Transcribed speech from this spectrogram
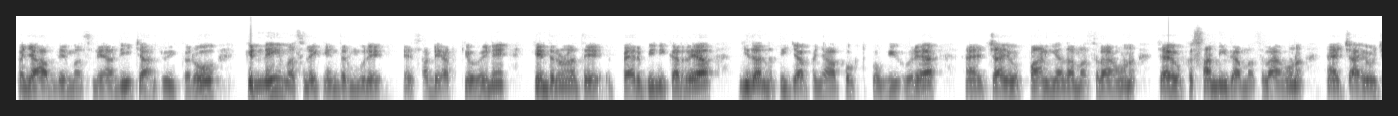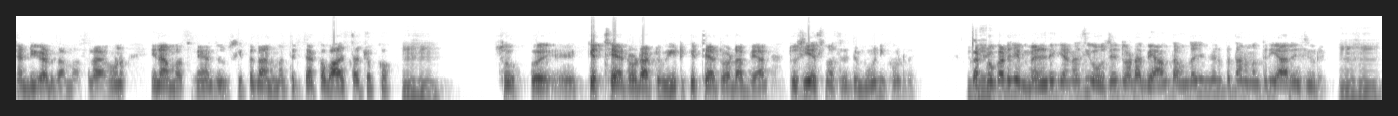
ਪੰਜਾਬ ਦੇ ਮਸਲਿਆਂ ਦੀ ਚਾਰਜੋਈ ਕਰੋ। ਕਿੰਨੇ ਹੀ ਮਸਲੇ ਕੇਂਦਰ ਮੂਰੇ ਸਾਡੇ ਅਟਕੇ ਹੋਏ ਨੇ। ਕੇਂਦਰ ਉਹਨਾਂ ਤੇ ਪੈਰਵੀ ਨਹੀਂ ਕਰ ਰਿਹਾ ਜਿਹਦਾ ਨਤੀਜਾ ਪੰਜਾਬ ਭੁਗਤ ਭੋਗੀ ਹੋ ਰਿਹਾ। ਹੈ ਚਾਹੇ ਉਹ ਪਾਣੀਆਂ ਦਾ ਮਸਲਾ ਹੈ ਹੁਣ ਚਾਹੇ ਉਹ ਕਿਸਾਨੀ ਦਾ ਮਸਲਾ ਹੈ ਹੁਣ ਹੈ ਚਾਹੇ ਉਹ ਚੰਡੀਗੜ੍ਹ ਦਾ ਮਸਲਾ ਹੈ ਹੁਣ ਇਹਨਾਂ ਮਸਲਿਆਂ ਤੇ ਤੁਸੀਂ ਪ੍ਰਧਾਨ ਮੰਤਰੀ ਤੱਕ ਆਵਾਜ਼ ਤਾਂ ਚੁੱਕੋ। ਹੂੰ ਹੂੰ। ਸੋ ਕਿੱਥੇ ਹੈ ਤੁਹਾਡਾ ਟਵੀਟ ਕਿੱਥੇ ਹੈ ਤੁਹਾਡਾ ਬਿਆਨ? ਤੁਸੀਂ ਇਸ ਮਸਲੇ ਤੇ ਮੂੰਹ ਨਹੀਂ ਖੋਲ ਰਹੇ। ਘੱਟੋ ਘੱਟ ਜੇ ਮਿਲ ਨਹੀਂ ਜਾਣਾ ਸੀ ਉਸ ਦਿਨ ਤੁਹਾਡਾ ਬਿਆਨ ਤਾਂ ਹੁੰਦਾ ਜਿਸ ਦਿਨ ਪ੍ਰਧਾਨ ਮੰਤਰੀ ਆ ਰਹੇ ਸੀ ਉਰੇ। ਹੂੰ ਹੂੰ।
